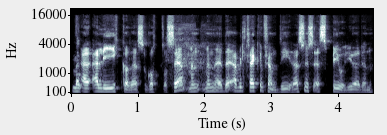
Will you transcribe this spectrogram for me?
Men- jeg, jeg liker det så godt å se, men, men det, jeg vil trekke frem de. Jeg syns Espejord gjør en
